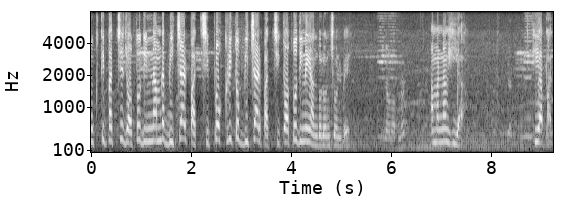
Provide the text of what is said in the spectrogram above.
মুক্তি পাচ্ছে যত দিন না আমরা বিচার পাচ্ছি প্রকৃত বিচার পাচ্ছি ততদিনেই আন্দোলন চলবে। আমার নাম হিয়া। হিয়া পাল।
